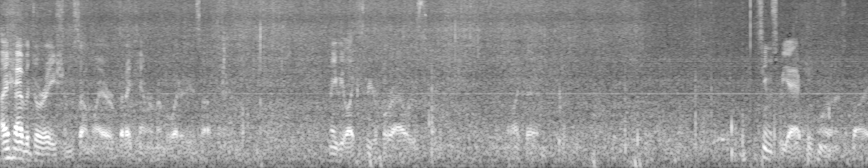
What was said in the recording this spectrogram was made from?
I have a duration somewhere, but I can't remember what it is offhand. Maybe like three or four hours. Something like that seems to be active more or.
